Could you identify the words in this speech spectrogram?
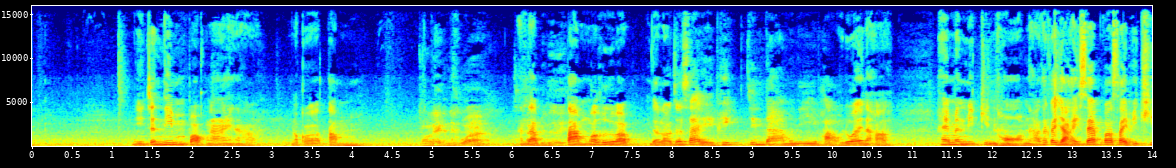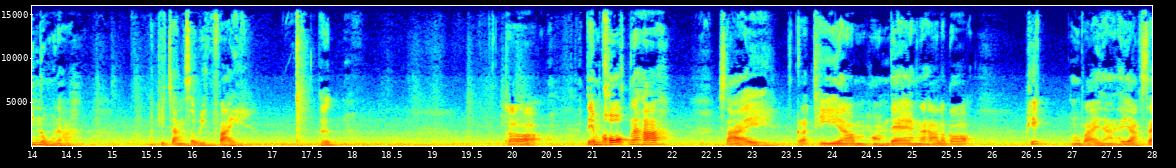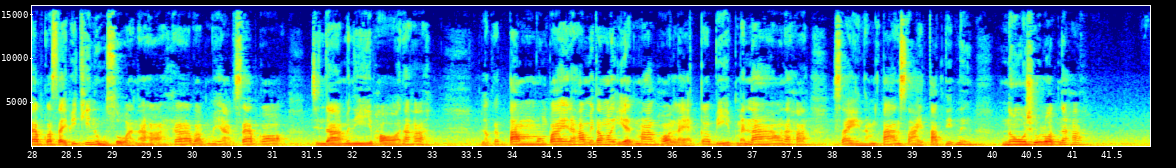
นี้จะนิ่มปอกง่ายนะคะ แล้วก็ตำตอนแรกนึกว่า อันดับใส่ไปเลยตำก็คือแบบ เดี๋ยวเราจะใส่พริกจินดามณีเผาด้วยนะคะ ให้มันมีกลิ่นหอมนะคะ ถ้าก็อยากให้แซ่บก็ใส่พริกขี้หนูนะคะเมื่อกี้จังสวิกไฟตึ๊ดก็เตรียมโครกนะคะ ใส่กระเทียมหอมแดงนะคะ แล้วก็พริกลงไปนะถ้าอยากแซ่บก็ใส่พริกขี้หนูสวนนะคะ ถ้าแบบไม่อยากแซ่บก็จินดามณีพอนะคะ แล้วก็ตำลงไปนะคะ ไม่ต้องละเอียดมากพอแหลกก็บีบมะนาวนะคะ ใส่น้ำตาลทรายตัดนิดนึงโนชูรสนะคะ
